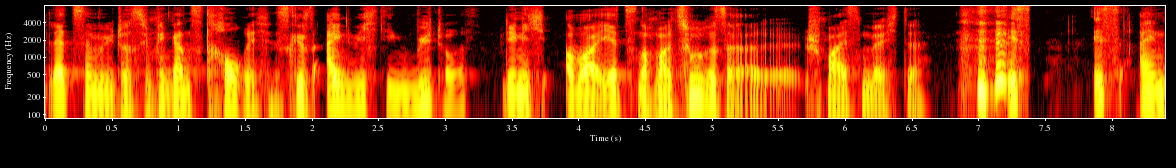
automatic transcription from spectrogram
letzte Mythos. Ich bin ganz traurig. Es gibt einen wichtigen Mythos, den ich aber jetzt nochmal zuschmeißen möchte. ist, ist ein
